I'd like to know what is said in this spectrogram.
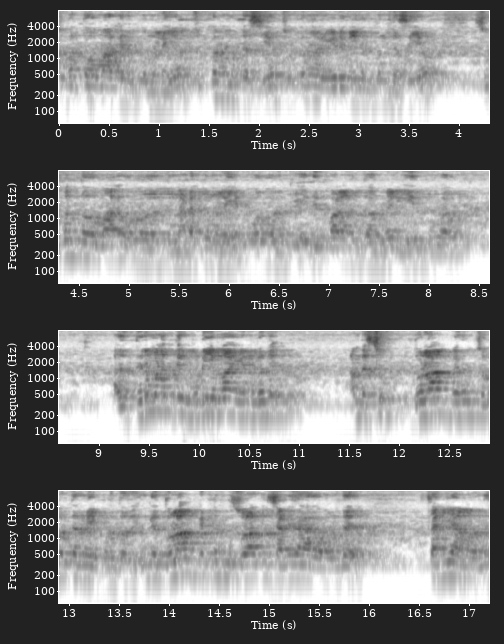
சுபத்துவமாக இருக்கும் நிலையோ சுக்கரன் திசையோ சுக்கரன் வீடுகளில் இருக்கும் திசையோ சுபத்துவமாக ஒருவருக்கு நடக்கும் நிலையில் ஒருவருக்கு எதிர்பாலினத்தவர் மேல் ஈர்ப்பு வரும். அது திருமணத்தில் முடியுமா என்பது அந்த சு துலாம் பெரும் சுபத்தன்மையை பொறுத்தது. இங்கே துலாம் கெட்டிருந்து சுலாத்தில் சனிதாக வந்து தனியாக வந்து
